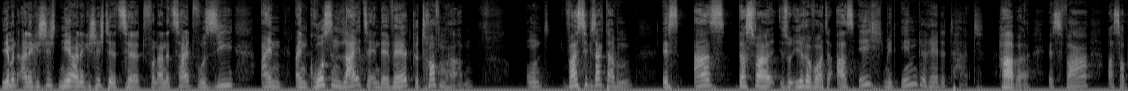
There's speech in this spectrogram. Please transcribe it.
jemand eine Geschichte, mir eine Geschichte erzählt von einer Zeit, wo sie einen, einen großen Leiter in der Welt getroffen haben. Und was sie gesagt haben, ist, als, das war so ihre Worte, als ich mit ihm geredet hat, habe, es war, als ob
